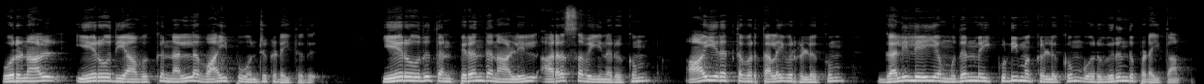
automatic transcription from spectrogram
ஒரு நாள் ஏரோதியாவுக்கு நல்ல வாய்ப்பு ஒன்று கிடைத்தது. ஏரோது தன் பிறந்த நாளில் அரசவையினருக்கும் ஆயிரத்தவர் தலைவர்களுக்கும் கலிலேய முதன்மை குடிமக்களுக்கும் ஒரு விருந்து படைத்தான்.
